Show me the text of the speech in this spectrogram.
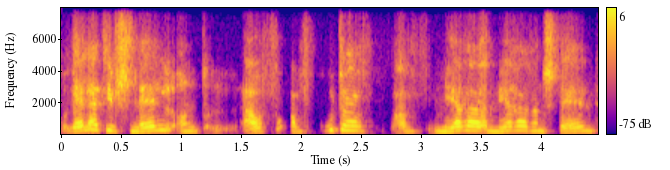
relativ schnell und auf, auf guter, auf mehrer, mehreren Stellen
